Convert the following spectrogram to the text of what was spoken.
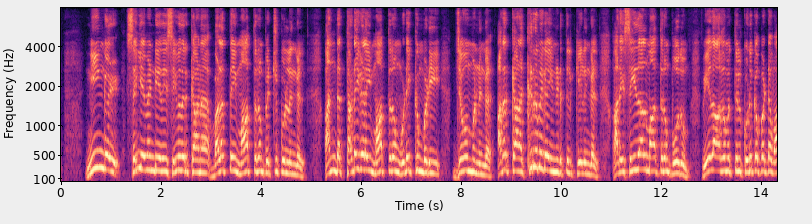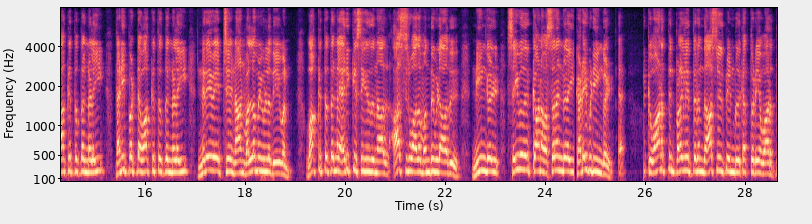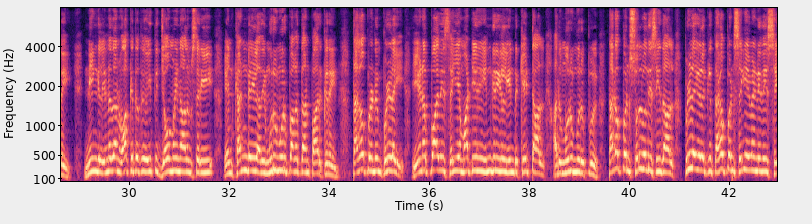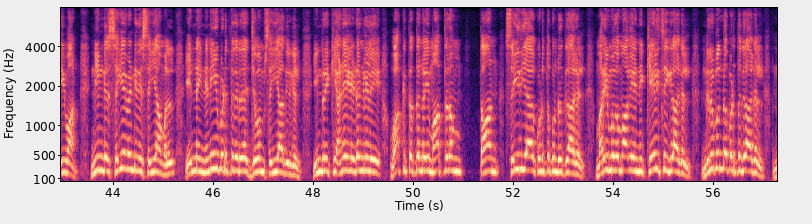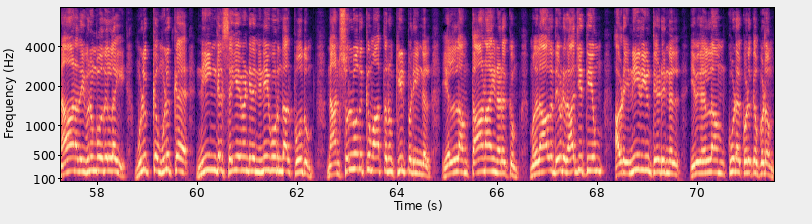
நீங்கள் செய்ய வேண்டியதை செய்வதற்கான பலத்தை மாத்திரம் பெற்றுக்கொள்ளுங்கள். அந்த தடைகளை மாத்திரம் உடைக்கும்படி ஜெபம் பண்ணுங்கள். அதற்கான கிருபைகளை என்னிடத்தில் கேளுங்கள். அதை செய்தால் மாத்திரம் போதும். வேதாகமத்தில் கொடுக்கப்பட்ட வாக்குத்தத்தங்களை தனிப்பட்ட வாக்குத்தத்தங்களை நிறைவேற்ற நான் வல்லமையுள்ள தேவன். வாக்குத்தத்தங்களை அறிக்கை செய்ததினால் ஆசீர்வாதம் வந்துவிடாது. நீங்கள் செய்வதற்கான வசனங்களை கடைபிடியுங்கள். உங்களுக்கு வானத்தின் பலகையை திறந்து ஆசீர்விப்பு என்பது கத்துடைய வார்த்தை. நீங்கள் என்னதான் வாக்குத்தத்தை வைத்து ஜோமனினாலும் சரி என் கண்களில் அதை முறுமுறுப்பாகத்தான் பார்க்கிறேன். தகப்பனிடம் பிள்ளை ஏனப்பா இதை செய்ய மாட்டேன் என்கிறீர்கள்? என்று கேட்டால் அது முறுமுறுப்பு. தகப்பன் சொல்வதை செய்தால் பிள்ளைகளுக்கு தகப்பன் செய்ய வேண்டியதை செய்வான். நீங்கள் செய்ய வேண்டியதை செய்யாமல் என்னை நினைவுபடுத்துகிற ஜெபம் செய்யாதீர்கள். இன்றைக்கு அநேக இடங்களிலே வாக்குத்தத்தங்களை மாத்திரம் தான் செய்தியாக கொடுத்து கொண்டிருக்கிறார்கள். மறைமுகமாக என்னை கேலி செய்கிறார்கள். நிர்பந்தப்படுத்துகிறார்கள். நான் அதை விரும்புவதில்லை. முழுக்க முழுக்க நீங்கள் செய்ய வேண்டியதை நினைவூர்ந்தால் போதும். நான் சொல்வதற்கு மாத்திரம் கீழ்ப்படியுங்கள். எல்லாம் தானாய் நடக்கும். முதலாவது தேவடைய ராஜ்யத்தையும் அவருடைய நீதியும் தேடுங்கள். இவைகள் எல்லாம் கூட கொடுக்கப்படும்.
